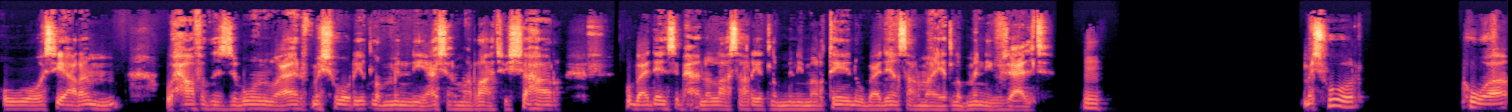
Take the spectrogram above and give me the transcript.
و CRM وحافظ الزبون وعارف مشهور يطلب مني عشر مرات في الشهر وبعدين سبحان الله صار يطلب مني مرتين وبعدين صار ما يطلب مني وزعلت مم. مشهور هو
